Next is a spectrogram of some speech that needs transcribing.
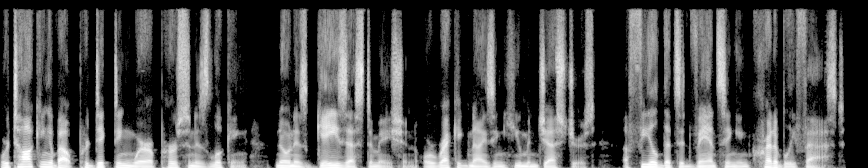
We're talking about predicting where a person is looking, known as gaze estimation, or recognizing human gestures, a field that's advancing incredibly fast.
